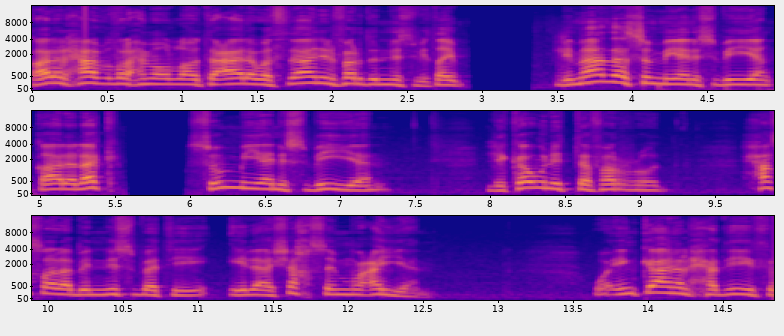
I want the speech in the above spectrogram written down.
قال الحافظ رحمه الله تعالى والثاني الفرد النسبي. طيب لماذا سمي نسبيا؟ قال لك سمي نسبيا لكون التفرد حصل بالنسبة إلى شخص معين. وإن كان الحديث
